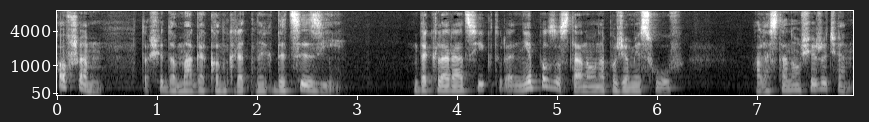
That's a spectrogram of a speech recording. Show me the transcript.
Owszem, to się domaga konkretnych decyzji, deklaracji, które nie pozostaną na poziomie słów, ale staną się życiem,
